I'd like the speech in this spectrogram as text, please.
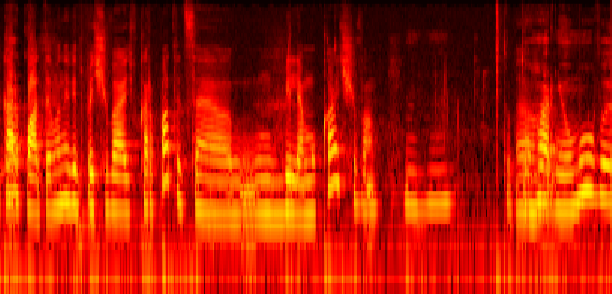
так? Карпати. Вони відпочивають в Карпати, це біля Мукачева. Угу. Тобто Е, гарні умови,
